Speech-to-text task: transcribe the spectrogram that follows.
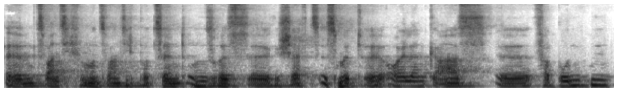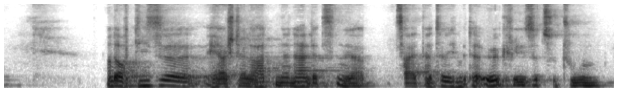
ähm, 20, 25 Prozent unseres äh, Geschäfts ist mit äh, Oil and Gas äh, verbunden. Und auch diese Hersteller hatten in der letzten Zeit natürlich mit der Ölkrise zu tun,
